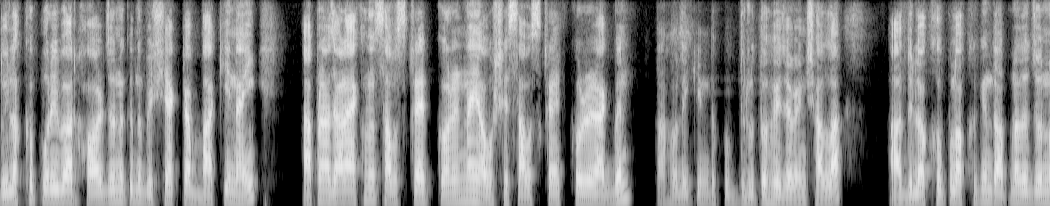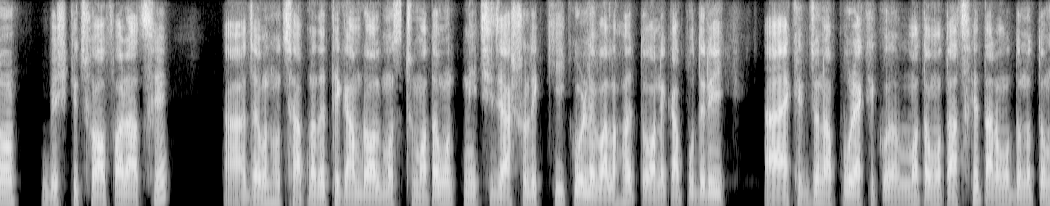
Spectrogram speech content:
দুই লক্ষ পরিবার হওয়ার জন্য কিন্তু বেশি একটা বাকি নাই। আপনারা যারা এখনও সাবস্ক্রাইব করেন নাই, অবশ্যই সাবস্ক্রাইব করে রাখবেন তাহলে কিন্তু খুব দ্রুত হয়ে যাবে ইনশাল্লাহ আর দুই লক্ষ উপলক্ষ কিন্তু আপনাদের জন্য বেশ কিছু অফার আছে। যেমন হচ্ছে আপনাদের থেকে আমরা অলমোস্ট মতামত নিচ্ছি যে আসলে কি করলে ভালো হয়। তো অনেক আপুদেরই এক একজন আপুর এক এক মতামত আছে। তার মধ্যে অন্যতম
